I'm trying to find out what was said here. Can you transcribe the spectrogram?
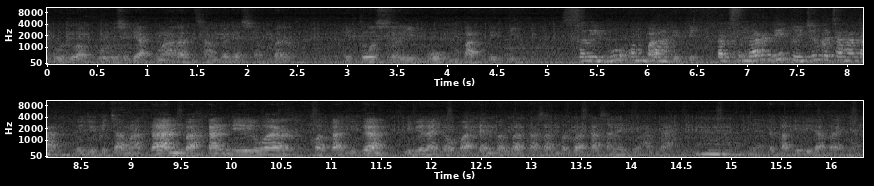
2020 sejak Maret sampai Desember itu 1004 titik 1004 titik tersebar di tujuh kecamatan. Tujuh kecamatan, bahkan di luar kota juga di wilayah kabupaten perbatasan-perbatasan itu ada, hmm. ya, tetapi tidak banyak.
